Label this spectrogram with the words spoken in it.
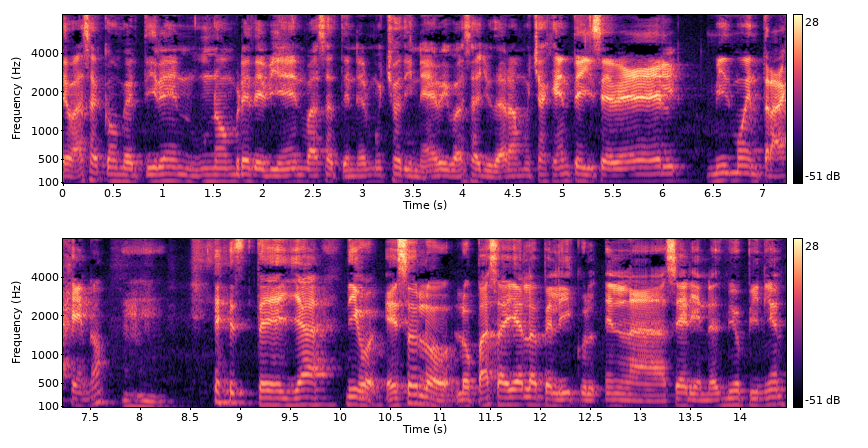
Te vas a convertir en un hombre de bien, vas a tener mucho dinero y vas a ayudar a mucha gente. Y se ve él mismo en traje, ¿no? Este, ya, digo, eso lo, lo pasa ahí a la película, en la serie, no es mi opinión.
